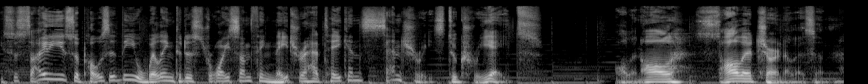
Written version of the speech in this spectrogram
A society supposedly willing to destroy something nature had taken centuries to create. All in all, solid journalism.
